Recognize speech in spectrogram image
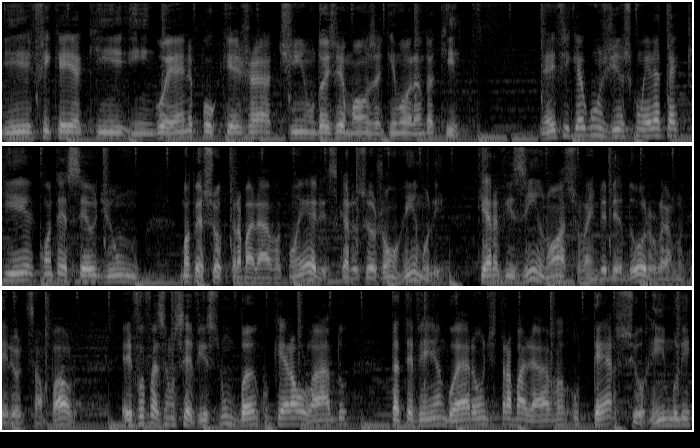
e fiquei aqui em Goiânia porque já tinham dois irmãos aqui morando aqui. E aí fiquei alguns dias com ele até que aconteceu de um, uma pessoa que trabalhava com eles, que era o seu João Rimoli, que era vizinho nosso lá em Bebedouro, lá no interior de São Paulo. Ele foi fazer um serviço num banco que era ao lado da TV Anguera, onde trabalhava o Tércio Rimoli,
